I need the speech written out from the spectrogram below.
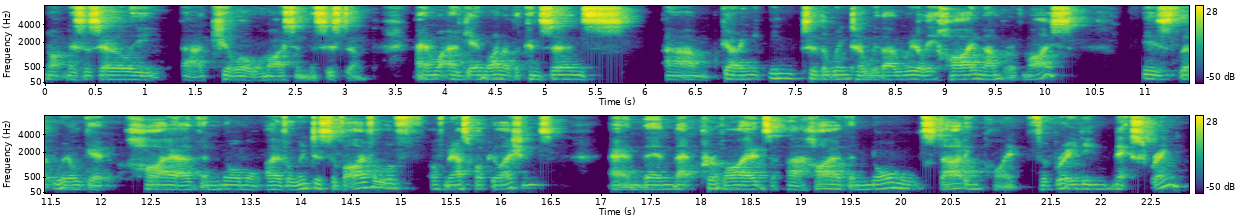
not necessarily uh, kill all the mice in the system. And again, one of the concerns um, going into the winter with a really high number of mice is that we'll get higher than normal overwinter survival of, of mouse populations. And then that provides a higher than normal starting point for breeding next spring.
